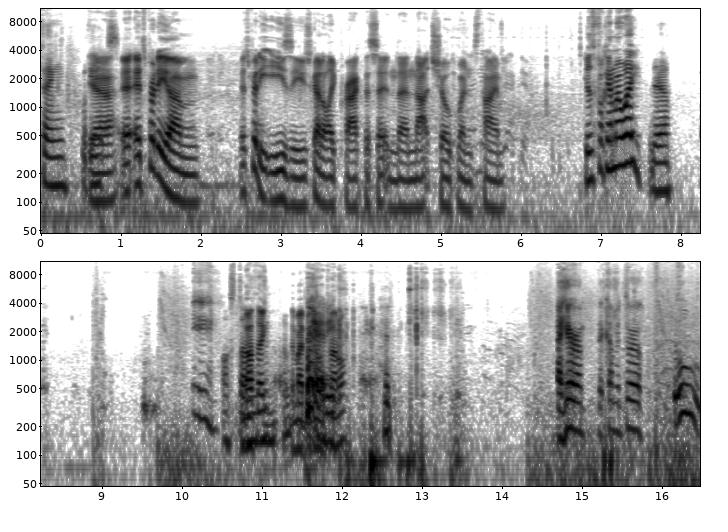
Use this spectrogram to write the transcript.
thing. With Yeah, Phoenix. it's pretty um, it's pretty easy. You just gotta like practice it and then not choke when it's time. Get the fuck out of my way! Yeah. Eh. I'll stun. Nothing. There might be a Eddie. tunnel. I hear them. They're coming through. Ooh.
